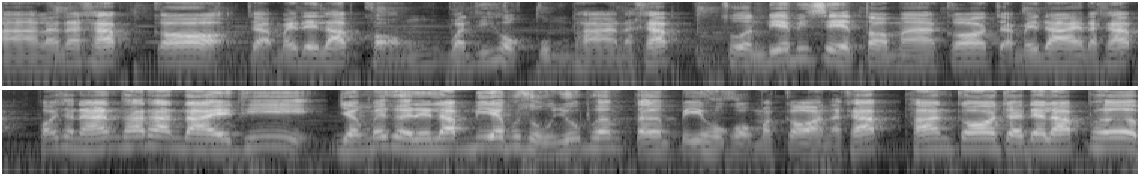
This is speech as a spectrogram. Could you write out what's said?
มาแล้วนะครับ ก็จะไม่ได้รับของวันที่ 6 กุมภานะครับ ส่วนเบี้ยพิเศษต่อมาก็จะไม่ได้นะครับ เพราะฉะนั้นถ้าท่านใดที่ยังไม่เคยได้รับเบี้ยผู้สูงอายุเพิ่มเติมปี 66 มาก่อนนะครับ ท่านก็จะได้รับเพิ่ม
